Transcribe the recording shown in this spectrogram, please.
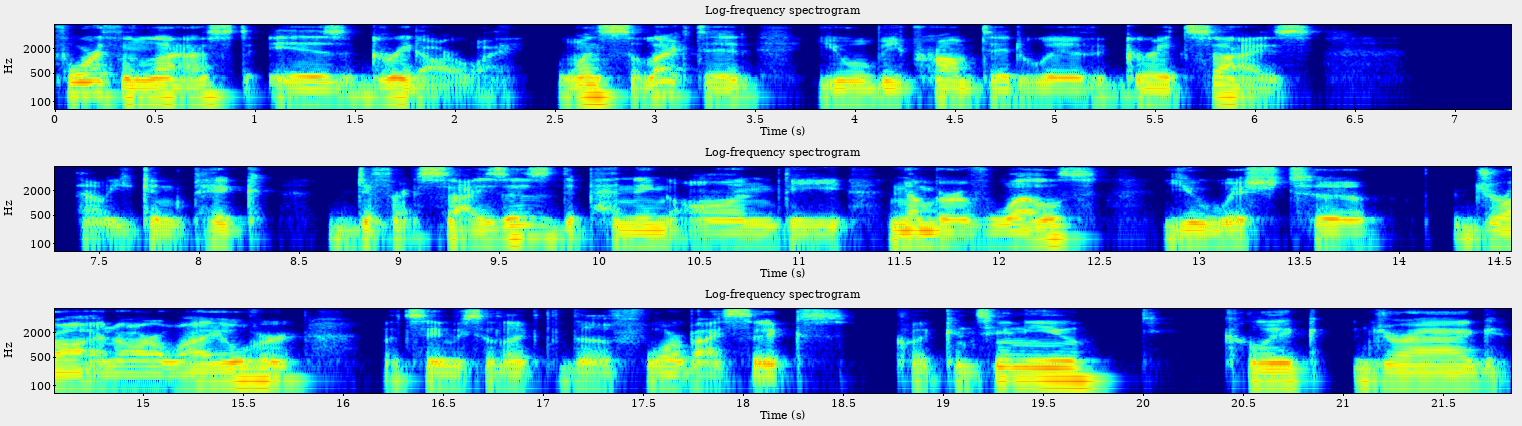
Fourth and last is grid ROI. Once selected, you will be prompted with grid size. Now you can pick different sizes depending on the number of wells you wish to draw an ROI over. Let's say we select the four by six, click continue, click, drag,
